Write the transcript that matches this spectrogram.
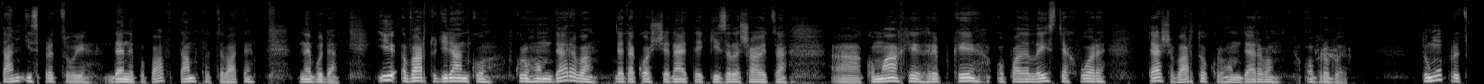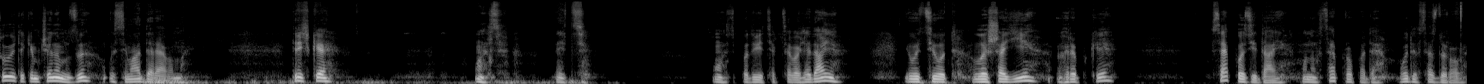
там і спрацює. Де не попав, там працювати не буде. І варту ділянку кругом дерева, де також ще, знаєте, які залишаються комахи, грибки, опали листя хворе, теж варто кругом дерева обробити. Тому працюю таким чином з усіма деревами. Трішки ось, дивіться. Ось, подивіться, як це виглядає. І оці от лишаї, грибки, все поз'їдає, воно все пропаде, буде все здорове.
